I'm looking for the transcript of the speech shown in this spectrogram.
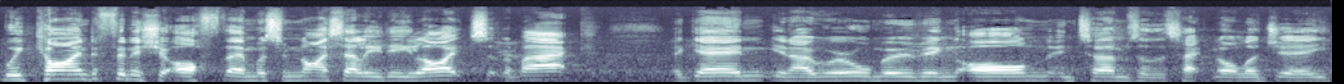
we kind of finish it off then with some nice LED lights at the back. Again, you know, we're all moving on in terms of the technology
